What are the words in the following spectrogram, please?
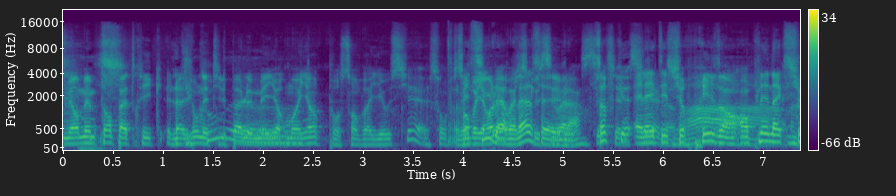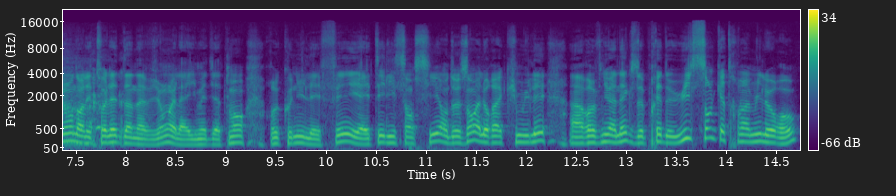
Mais en même temps, Patrick, l'avion n'est-il pas le euh, meilleur moyen pour s'envoyer au ciel S'envoyer en bah l'air voilà, c'est le voilà. Sauf qu'elle a été surprise en, en pleine action dans les toilettes d'un avion. Elle a immédiatement reconnu les faits et a été licenciée. En deux ans, elle aurait accumulé un revenu annexe de près de 880 000 euros.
